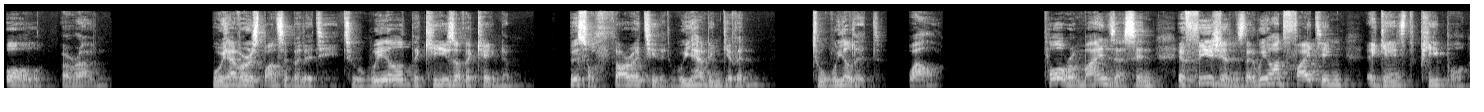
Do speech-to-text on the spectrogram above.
all around. We have a responsibility to wield the keys of the kingdom, this authority that we have been given, to wield it well. Paul reminds us in Ephesians that we aren't fighting against people.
